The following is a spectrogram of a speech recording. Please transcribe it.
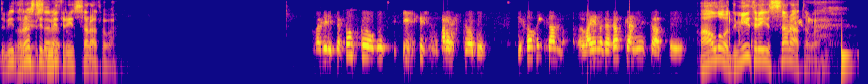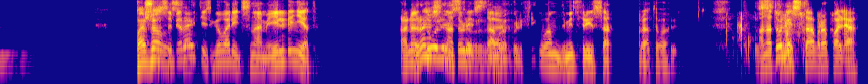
Дмитрий Здравствуйте, Саратов. Дмитрий из Саратова. Владимир Херсонская область и Запорожская область. Херсонской там военно-гражданской администрации. Алло, Дмитрий из Саратова. Пожалуйста. Вы собираетесь говорить с нами или нет? Анатолий, Здравствуйте, Анатолий Ставрополь. Да. Фиг вам, Дмитрий из Саратова. Анатолий Ставрополя.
